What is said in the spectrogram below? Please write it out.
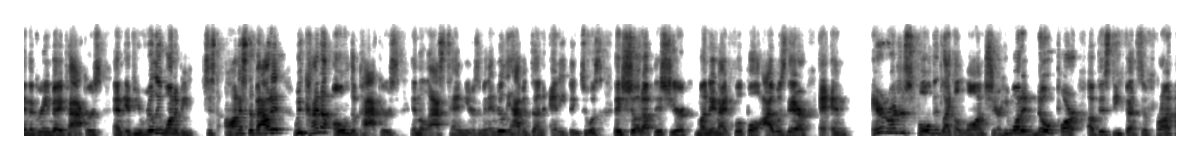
and the Green Bay Packers. And if you really want to be just honest about it, we've kind of owned the Packers in the last 10 years. I mean, they really haven't done anything to us. They showed up this year, Monday Night Football. I was there, and, and Aaron Rodgers folded like a lawn chair. He wanted no part of this defensive front.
